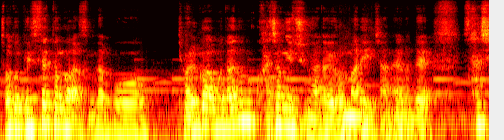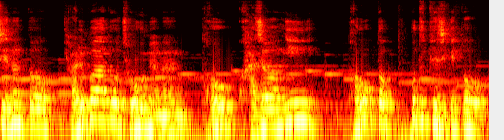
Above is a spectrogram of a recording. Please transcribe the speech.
저도 비슷했던 것 같습니다. 뭐 결과보다는 과정이 중요하다 이런 말이 있잖아요. 근데 사실은 또 결과도 좋으면은 더욱 과정이 더욱 더 뿌듯해지기 또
